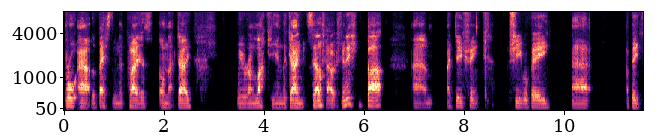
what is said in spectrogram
brought out the best in the players on that day. We were unlucky in the game itself, how it finished, but um, I do think she will be uh, a big,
